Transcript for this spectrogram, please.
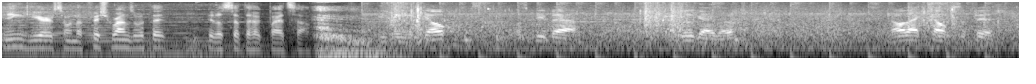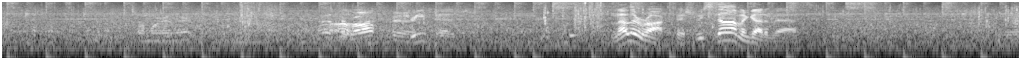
in gear, so when the fish runs with it, it'll set the hook by itself. Using the kelp, must be a bass. Little guy though. All that kelp's a fish. Somewhere in there. That's a oh, rockfish. Tree fish. Another rockfish. We still haven't got a bass. There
